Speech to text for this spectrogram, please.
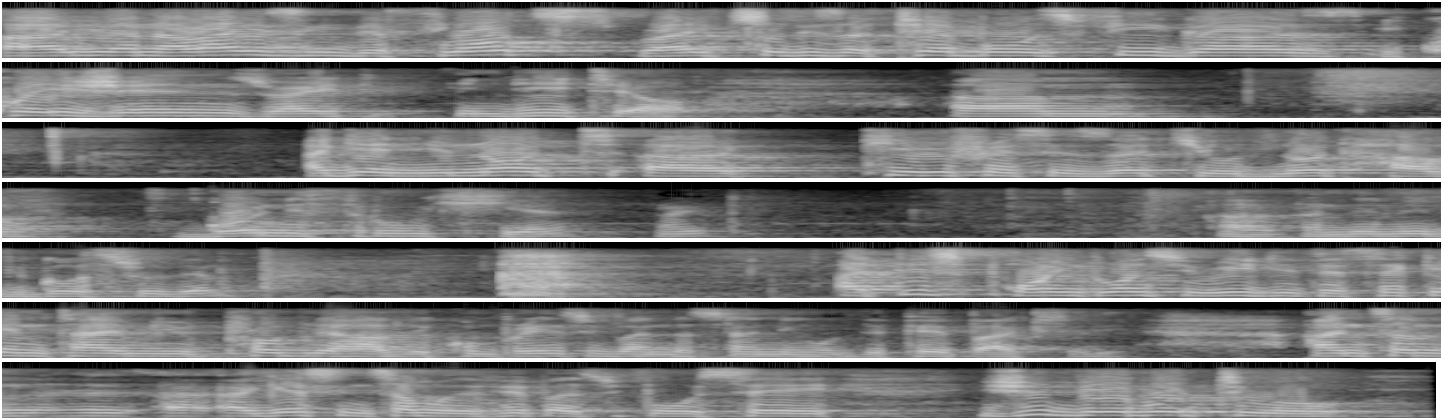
uh, you're analyzing the floats, right? So these are tables, figures, equations, right, in detail. Um, again, you note uh, key references that you would not have gone through here, right? Uh, and then maybe go through them. At this point, once you read it a second time, you probably have a comprehensive understanding of the paper actually. And some, uh, I guess in some of the papers, people will say you should be able to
